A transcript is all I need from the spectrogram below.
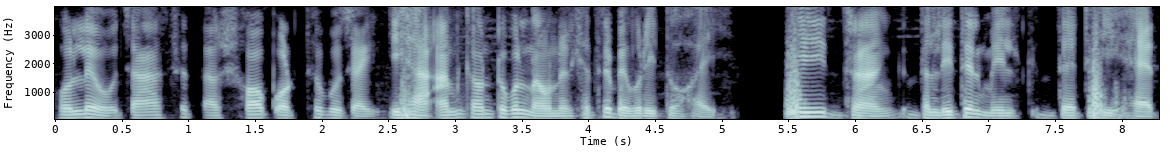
হলেও যা আছে তা সব অর্থে বোঝায়। ইহা আনকাউন্টেবল নাউনের ক্ষেত্রে ব্যবহৃত হয়। He drank the little milk that he had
